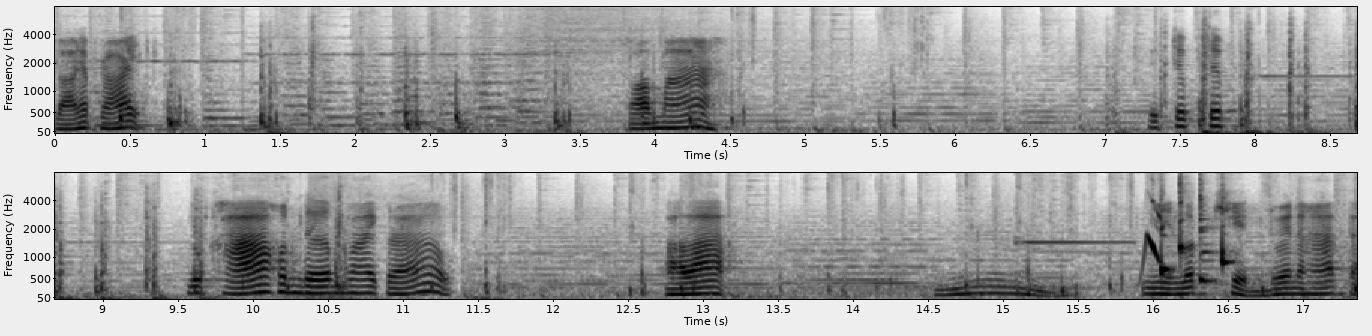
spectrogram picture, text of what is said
ยบร้อยเรียบร้อยต่อมาตึ๊บตึ๊บตึ๊บลูกค้าคนเดิมมาอีกแล้วเอาละมมีรถเข็นด้วยนะฮะ แต่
